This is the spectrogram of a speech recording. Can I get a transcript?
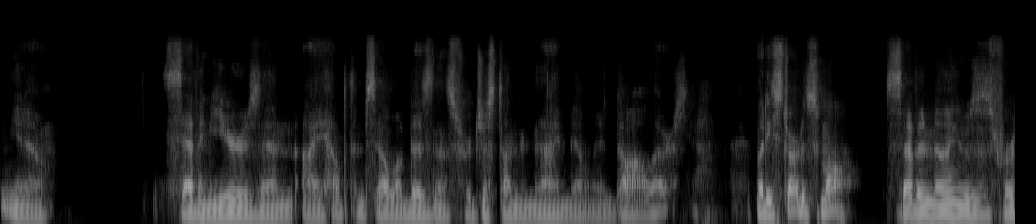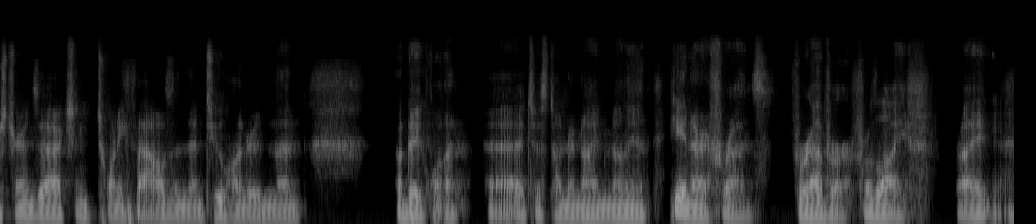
you know, seven years, and I helped him sell a business for just under nine million dollars. Yeah. But he started small. Seven million was his first transaction. Twenty thousand, then two hundred, and then a big one uh, just under nine million. He and I are friends forever, for life, right? Yeah.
